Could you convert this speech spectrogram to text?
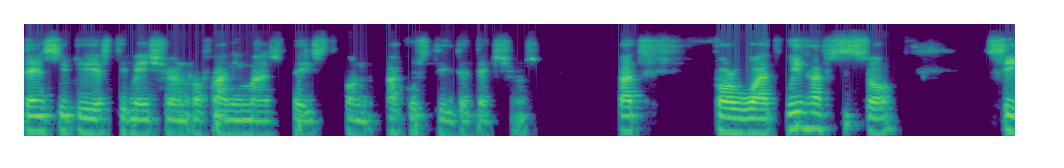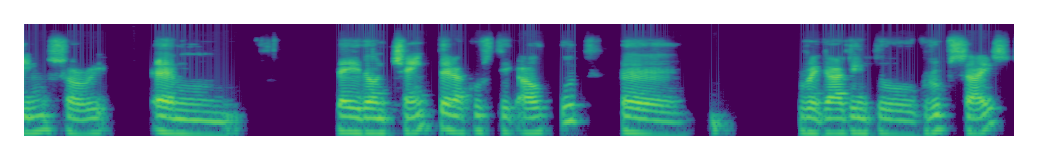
density estimation of animals based on acoustic detections. But for what we have saw, seen, sorry, um, they don't change their acoustic output uh, regarding to group size.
